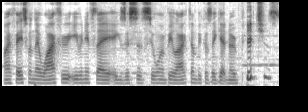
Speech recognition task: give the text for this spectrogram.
My face when they're waifu, even if they existed, still won't be like them because they get no pictures.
